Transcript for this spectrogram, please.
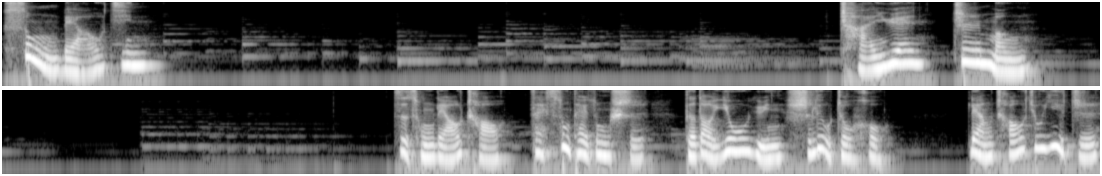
宋辽金》。澶渊之盟。自从辽朝在宋太宗时得到幽云十六州后，两朝就一直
